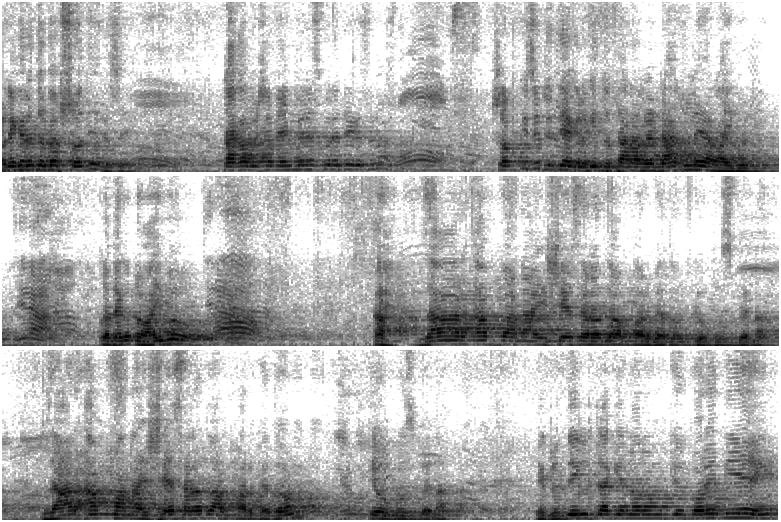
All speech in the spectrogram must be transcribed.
অনেকের তো ব্যবসা দিয়ে গেছে। টাকা পয়সা ব্যাংক ম্যানেজ করে দিয়ে গেছে না? সবকিছু তো দিয়ে গেল কিন্তু তারা ডাকলে আর আইব কথা কেন আইব? যার আব্বা নাই সে ছাড়া তো আব্বার বেদন কেউ বুঝবে না। যার আম্মা নাই সে ছাড়া তো আম্মার বেদন কেউ বুঝবে না। একটু দিলটাকে নরম কেউ করে দিয়ে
